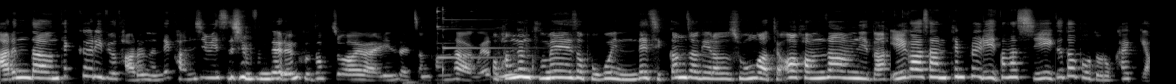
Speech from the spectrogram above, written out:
아름다운 테크 리뷰 다루는데 관심 있으신 분들은 구독, 좋아요, 알림 설정 감사하고요. 어, 방금 구매해서 보고 있는데 직관적이라서 좋은 것 같아요. 어, 감사합니다. 1과 3 템플릿 하나씩 뜯어보도록 할게요.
